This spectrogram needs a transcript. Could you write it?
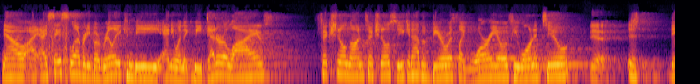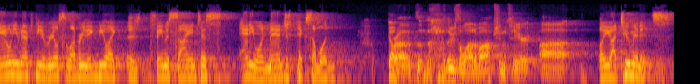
Now, I, I say celebrity, but really it can be anyone. They can be dead or alive, fictional, non-fictional. So you can have a beer with like Wario if you wanted to Yeah. is they don't even have to be a real celebrity. They can be like a famous scientist. Anyone, man, just pick someone. Go. Bro, th- there's a lot of options here. Uh, Well, you got two minutes.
